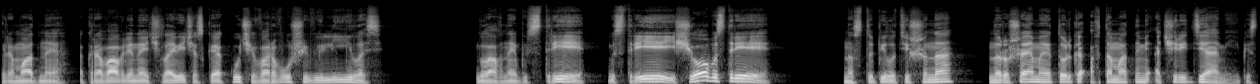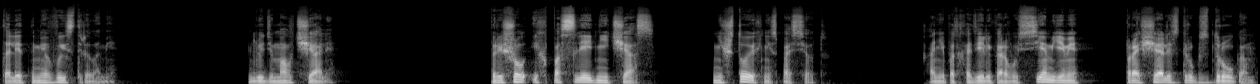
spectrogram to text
Громадная, окровавленная человеческая куча во рву шевелилась. Главное, быстрее, быстрее, еще быстрее. Наступила тишина, нарушаемая только автоматными очередями и пистолетными выстрелами. Люди молчали. Пришел их последний час. Ничто их не спасет. Они подходили к рву с семьями, прощались друг с другом.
